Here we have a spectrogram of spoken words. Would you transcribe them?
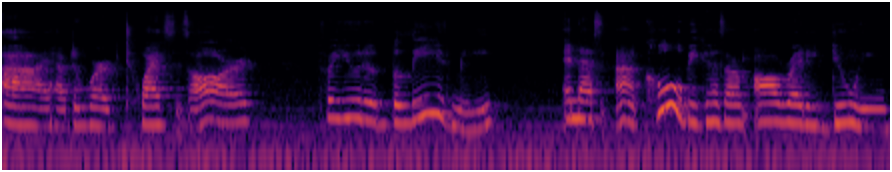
I have to work twice as hard for you to believe me. And that's not cool because I'm already doing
